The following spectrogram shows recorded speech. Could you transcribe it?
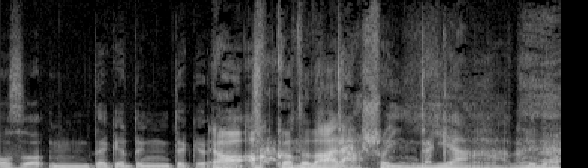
Og så mm, ding. Ja, akkurat det der er så jævlig bra.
